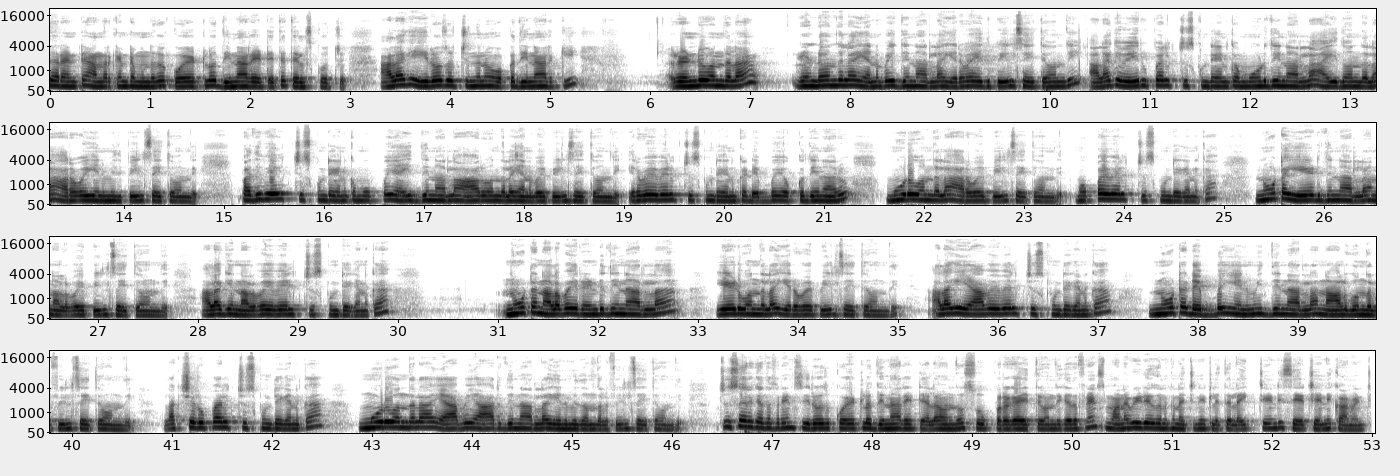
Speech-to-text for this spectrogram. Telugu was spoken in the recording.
చేశారంటే అందరికంటే ముందుగా కోయట్లో దినార్ రేట్ అయితే తెలుసుకోవచ్చు. అలాగే ఈరోజు వచ్చిందను ఒక దినార్కి రెండు వందల రెండు వందల ఎనభై దినార్ల ఇరవై ఐదు పీల్స్ అయితే ఉంది. అలాగే వెయ్యి రూపాయలకు చూసుకుంటే కనుక మూడు దినార్ల ఐదు వందల అరవై ఎనిమిది పీల్స్ అయితే ఉంది. పదివేలకు చూసుకుంటే కనుక ముప్పై ఐదు దినార్ల ఆరు వందల ఎనభై పీల్స్ అయితే ఉంది. ఇరవై వేలకు చూసుకుంటే కనుక డెబ్బై ఒక్క దినారు మూడు వందల అరవై పీల్స్ అయితే ఉంది. ముప్పై వేలకు చూసుకుంటే కనుక నూట ఏడు దినార్ల నలభై పీల్స్ అయితే ఉంది. అలాగే నలభై వేలకు చూసుకుంటే కనుక నూట నలభై రెండు దినార్ల ఏడు వందల ఇరవై పీల్స్ అయితే ఉంది. అలాగే యాభై వేలకు చూసుకుంటే కనుక నూట డెబ్బై ఎనిమిది దినార్ల నాలుగు వందల ఫీల్స్ అయితే ఉంది. లక్ష రూపాయలకు చూసుకుంటే కనుక మూడు వందల యాభై ఆరు దినార్ల ఎనిమిది వందల ఫీల్స్ అయితే ఉంది. చూసారు కదా ఫ్రెండ్స్ ఈరోజు కోయట్లో దినార్ రేట్ ఎలా ఉందో సూపర్గా అయితే ఉంది కదా ఫ్రెండ్స్. మన వీడియో కనుక నచ్చినట్లయితే లైక్ చేయండి షేర్ చేయండి కామెంట్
